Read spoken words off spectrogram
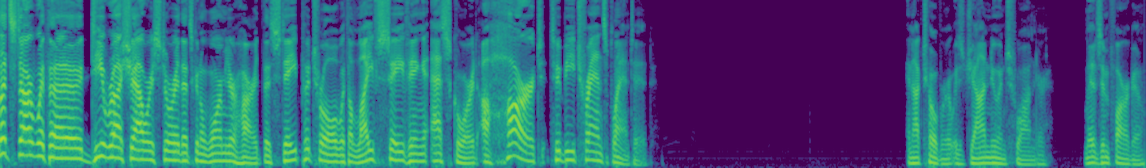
Let's start with a DeRush-Hour story that's going to warm your heart. The State Patrol with a life saving escort, a heart to be transplanted. In October, it was John Neuenschwander, lives in Fargo.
